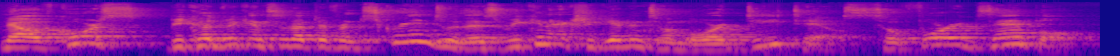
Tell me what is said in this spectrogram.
Now, of course, because we can set up different screens with this, we can actually get into more details. So for example,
